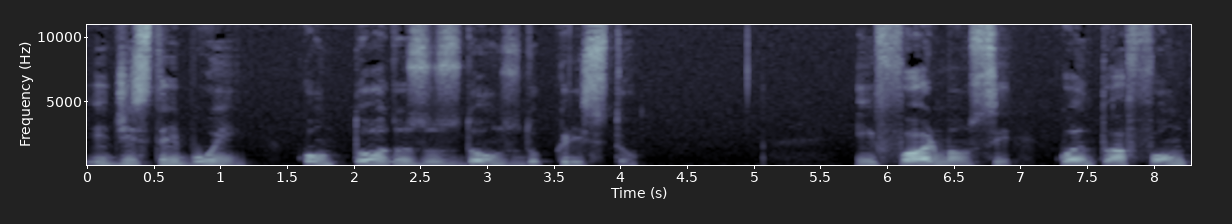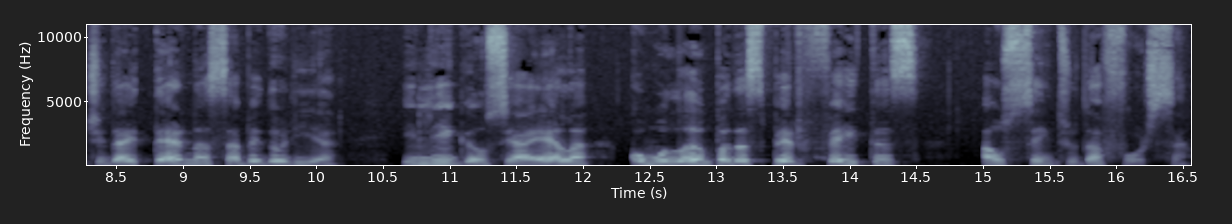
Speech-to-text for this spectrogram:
e distribuem com todos os dons do Cristo. Informam-se quanto à fonte da eterna sabedoria e ligam-se a ela como lâmpadas perfeitas ao centro da força.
